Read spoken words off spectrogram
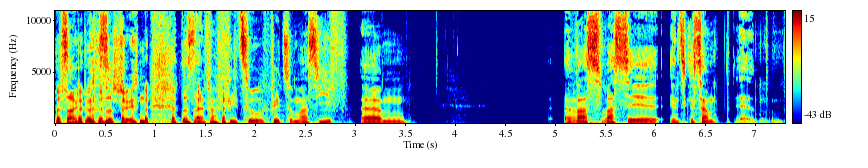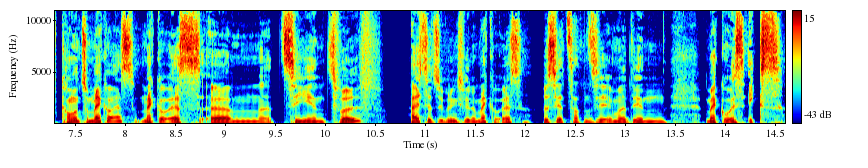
sagt man so schön. Das ist einfach viel zu, viel zu massiv. Ähm, was, was sie insgesamt, äh, kommen wir zu macOS. macOS ähm, 10.12 heißt jetzt übrigens wieder macOS. Bis jetzt hatten sie ja immer den macOS X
